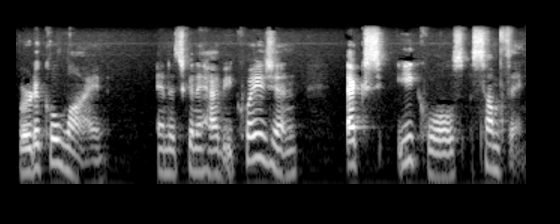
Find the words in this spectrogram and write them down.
vertical line and it's going to have equation x equals something.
